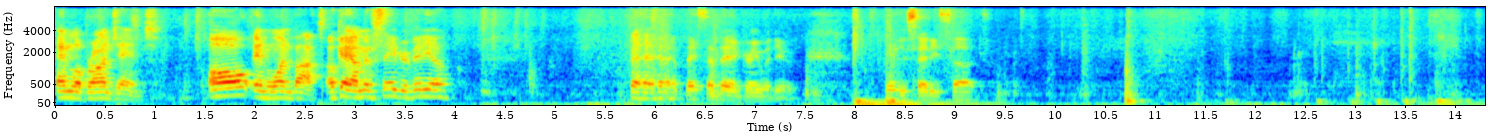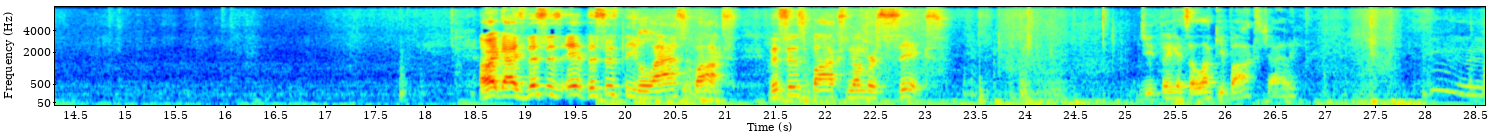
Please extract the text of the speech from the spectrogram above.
and LeBron James, all in one box. Okay, I'm gonna save your video. they said they agree with you when you said he sucks. All right, guys, this is it. This is the last box. This is box number six. Do you think it's a lucky box, Charlie? Hmm,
